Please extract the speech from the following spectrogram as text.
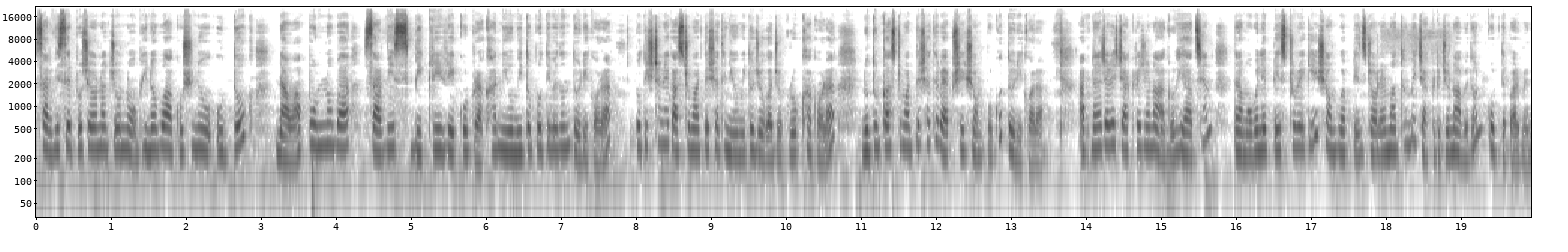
সার্ভিসের প্রচারণার জন্য অভিনব আকর্ষণীয় উদ্যোগ নেওয়া। পণ্য বা সার্ভিস বিক্রির রেকর্ড রাখা। নিয়মিত প্রতিবেদন তৈরি করা। প্রতিষ্ঠানের কাস্টমারদের সাথে নিয়মিত যোগাযোগ রক্ষা করা। নতুন কাস্টমারদের সাথে ব্যবসায়িক সম্পর্ক তৈরি করা। আপনারা যারা চাকরির জন্য আগ্রহী আছেন, তারা মোবাইলে প্লে স্টোরে গিয়ে সম্ভব অ্যাপটি ইনস্টলের মাধ্যমে চাকরির জন্য আবেদন করতে পারবেন।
